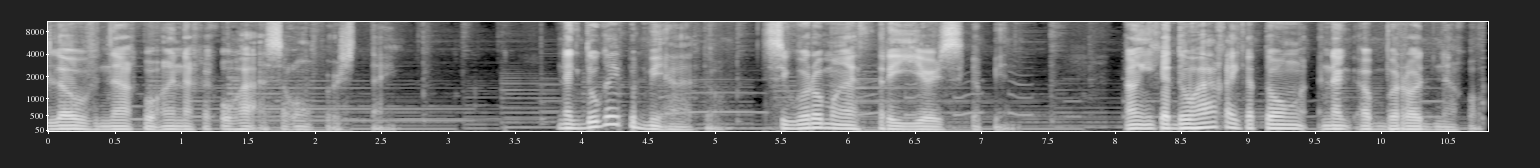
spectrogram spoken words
love nako ang nakakuha sa kong first time. Nagdugay pud mi ato. Siguro mga 3 years kapin. Ang ikaduha kay katong nag-abroad nako.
